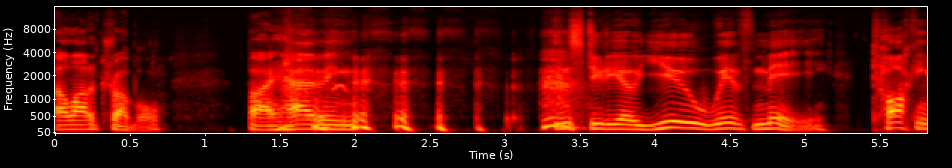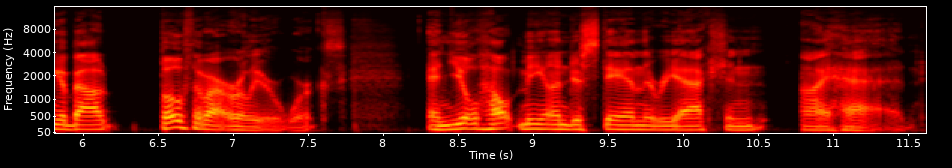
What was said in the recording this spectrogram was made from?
a lot of trouble by having in studio you with me talking about both of our earlier works, and you'll help me understand the reaction I had.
